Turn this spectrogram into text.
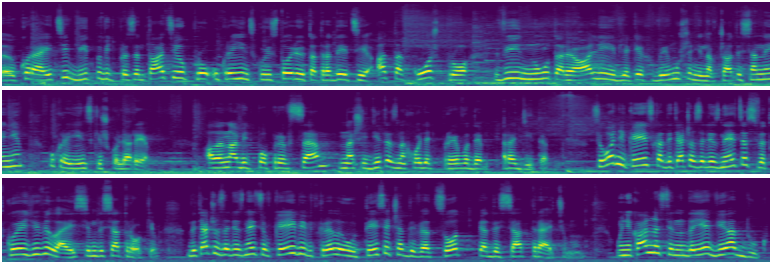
е, корейців відповідь презентацію про українську історію та традиції, а також про війну та реалії, в яких вимушені навчатися нині українські школяри. Але навіть попри все, наші діти знаходять приводи радіти. Сьогодні Київська дитяча залізниця святкує ювілей 70 років. Дитячу залізницю в Києві відкрили у 1953-му. Унікальності надає віадук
